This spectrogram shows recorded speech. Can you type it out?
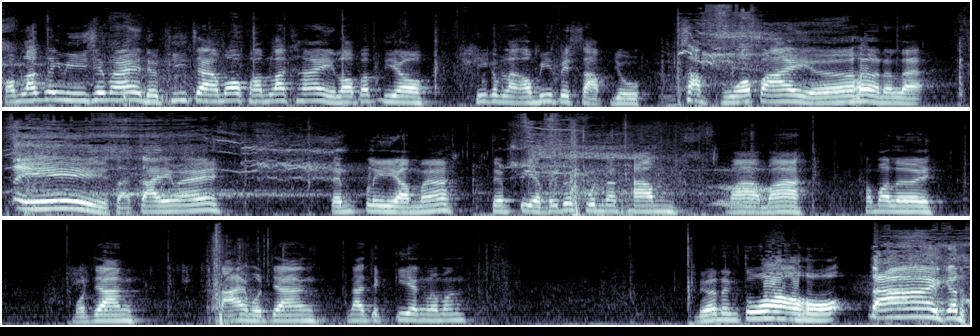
ความรักไม่มีใช่ไหมเดี๋ยวพี่จะมอบความรักให้รอแป๊บเดียว พี่กำลังเอามีดไปสับอยู่ สับหัวไป เออ นั่นแหละนี่สะใจไหม เต็มเปี่ยมนะเต็มเปี่ยมไปด้วยคุณธรรม มามาเข้ามาเลย หมดยัง ตายหมดยัง น่าจะเกลี้ยงแล้วมั้ง เหลือหนึ่งตัว โอ้โห ได้กระโด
